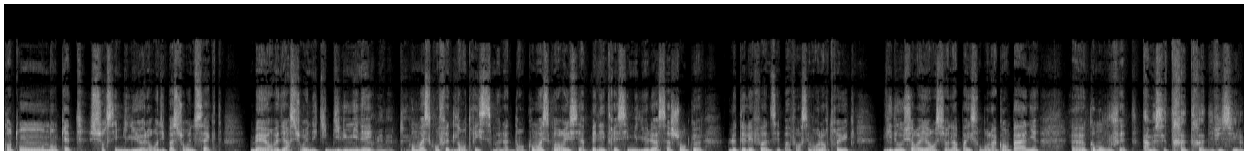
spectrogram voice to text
quand on enquête sur ces milieux, alors on dit pas sur une secte, mais on va dire sur une équipe d'illuminés, comment est-ce qu'on fait de l'entrisme là-dedans? Comment est-ce qu'on réussit à pénétrer ces milieux-là, sachant que le téléphone, c'est pas forcément leur truc, vidéosurveillance, il y en a pas, ils sont dans la campagne. Euh, comment vous faites? Ah mais c'est très très difficile.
